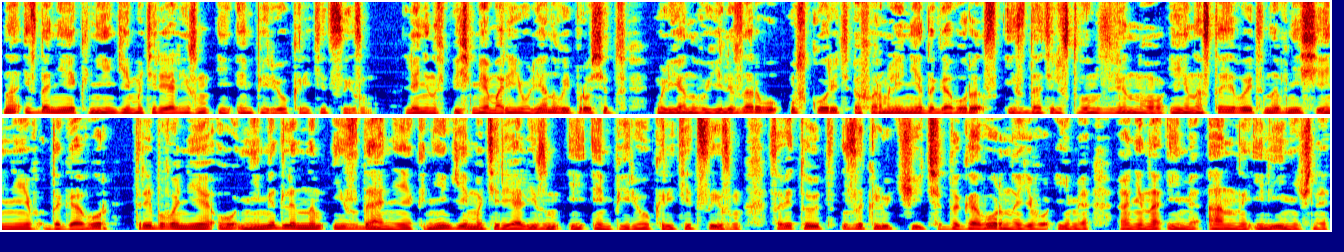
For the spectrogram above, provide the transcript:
на издание книги Материализм и эмпириокритицизм. Ленин в письме Марии Ульяновой просит Ульянову Елизарову ускорить оформление договора с издательством Звено и настаивает на внесении в договор Требование о немедленном издании книги Материализм и эмпириокритицизм советуют заключить договор на его имя, а не на имя Анны Ильиничны,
